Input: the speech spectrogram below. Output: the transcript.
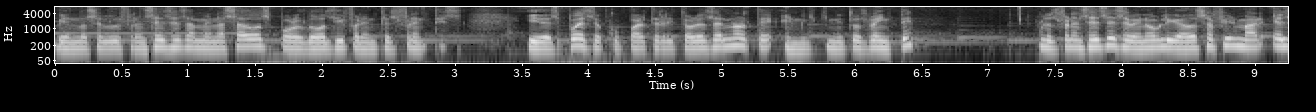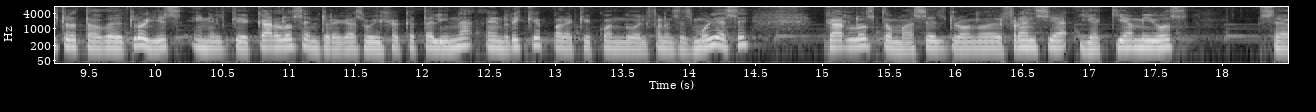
viéndose los franceses amenazados por dos diferentes frentes. Y después de ocupar territorios del norte en 1520, los franceses se ven obligados a firmar el Tratado de Troyes, en el que Carlos entrega a su hija Catalina a Enrique para que cuando el francés muriese, Carlos tomase el trono de Francia. Y aquí, amigos, se,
